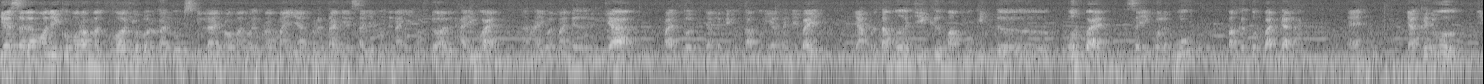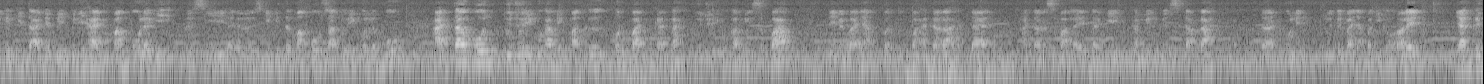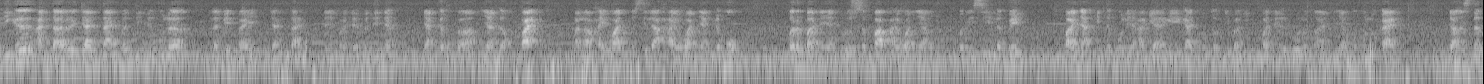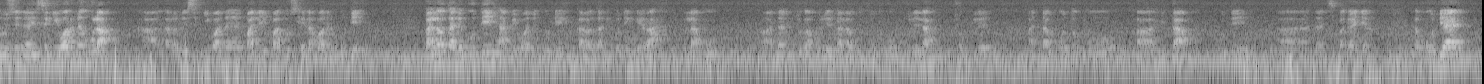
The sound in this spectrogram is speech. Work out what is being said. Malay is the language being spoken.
Ya, Assalamualaikum warahmatullahi wabarakatuh. Bismillahirrahmanirrahim. Ramai yang bertanya saya mengenai afdal haiwan. Ha, Haiwan mana yang patut yang lebih utama yang lebih baik? Yang pertama jika mampu kita korban seekor lembu Maka korbankanlah. Eh? Yang kedua jika kita ada pilihan mampu lagi rezeki ada rezeki kita mampu satu ekor lembu ataupun tujuh ekor kambing maka korbankanlah tujuh ekor kambing sebab lebih banyak pertumpahan darah dan antara sebab lain daging kambing lebih sedap lah dan boleh lebih banyak bagi ke orang lain yang ketiga antara jantan betina pula lebih baik jantan daripada betina yang keempat yang keempat kalau haiwan mestilah haiwan yang gemuk berbanding yang kurus sebab haiwan yang berisi lebih banyak kita boleh agih-agihkan untuk dibagi kepada golongan yang memerlukan. Yang seterusnya dari segi warna pula. Ha, kalau dari segi warna paling bagus ialah warna putih. Kalau tak ada putih ambil warna kuning, kalau tak ada kuning merah kelabu ha, dan juga boleh kalau tubuh-tubuh boleh lah coklat ataupun tubuh uh, hitam putih uh, dan sebagainya. Kemudian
